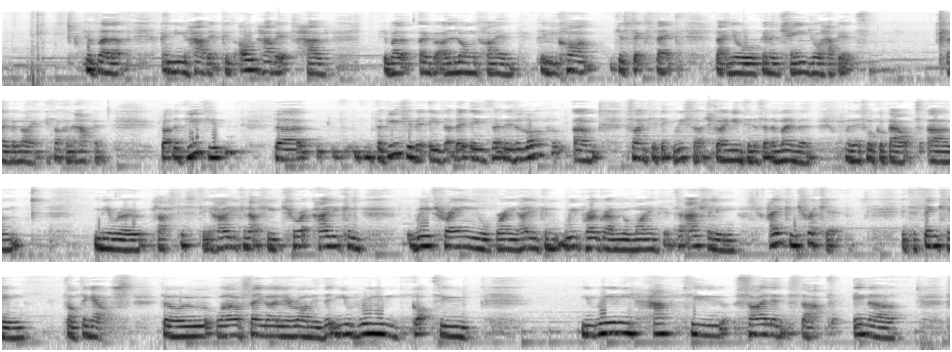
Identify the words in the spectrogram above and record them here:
develop a new habit because old habits have developed over a long time. So you can't just expect that you're going to change your habits overnight. It's not going to happen. But the beauty, the the beauty of it is that there is that there's a lot of um, scientific research going into this at the moment when they talk about um, neuroplasticity, how you can actually tra- how you can retrain your brain, how you can reprogram your mind to actually how you can trick it into thinking something else. So what I was saying earlier on is that you've really got to you really have to silence that inner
